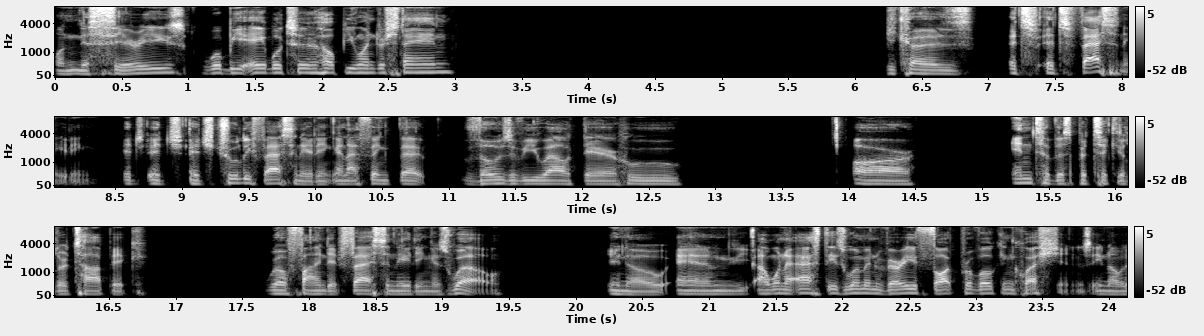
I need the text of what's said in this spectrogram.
on this series, will be able to help you understand. because it's it's fascinating. It's it's it's truly fascinating, and I think that those of you out there who are into this particular topic will find it fascinating as well. You know, and I want to ask these women very thought provoking questions. You know,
